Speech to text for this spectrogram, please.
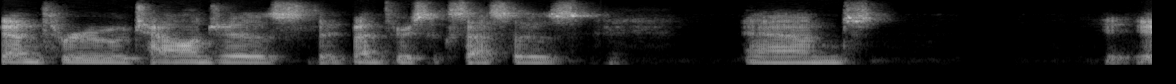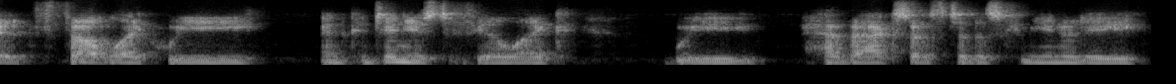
been through challenges. They've been through successes, and it, felt like we and continues to feel like we have access to this community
